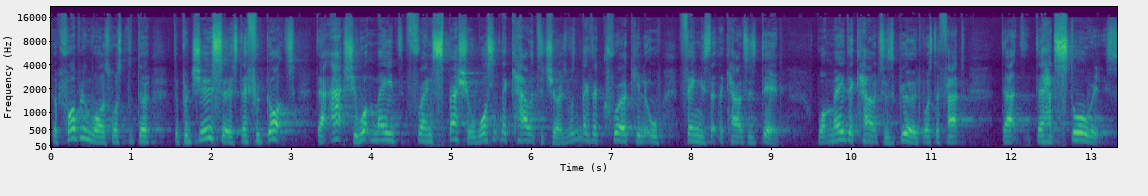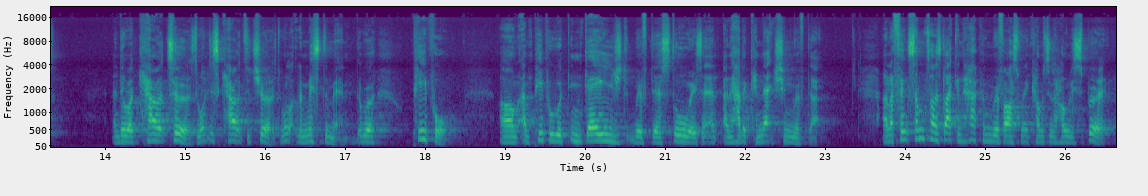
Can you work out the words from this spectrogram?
the problem was, was that the, the producers, they forgot that actually what made Friends special wasn't the caricatures, wasn't like the quirky little things that the characters did. What made the characters good was the fact that they had stories and there were characters. They weren't just caricatures, they weren't like the Mr. Men. There were people. Um, and people were engaged with their stories and, and had a connection with that. And I think sometimes that can happen with us when it comes to the Holy Spirit.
